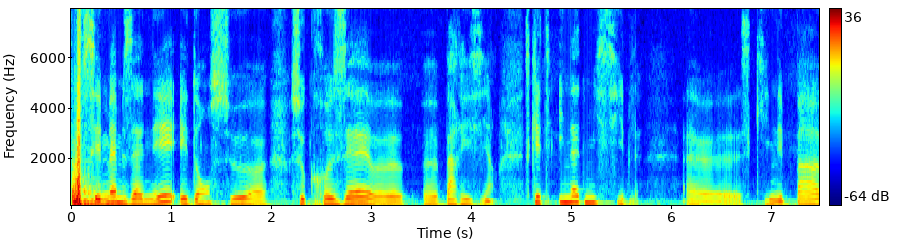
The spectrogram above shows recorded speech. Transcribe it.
dans ces mêmes années et dans ce, euh, creuset parisien. Ce qui est inadmissible, ce qui n'est pas,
